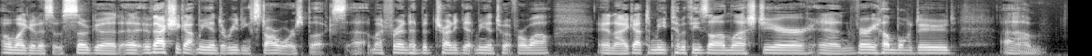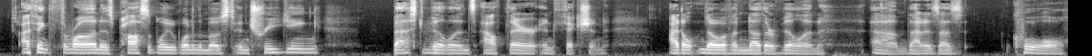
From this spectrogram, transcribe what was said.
Oh my goodness, it was so good. Uh, it actually got me into reading Star Wars books. Uh, my friend had been trying to get me into it for a while, and I got to meet Timothy Zahn last year, and very humble dude. Um, I think Thrawn is possibly one of the most intriguing, best villains out there in fiction. I don't know of another villain um, that is as cool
